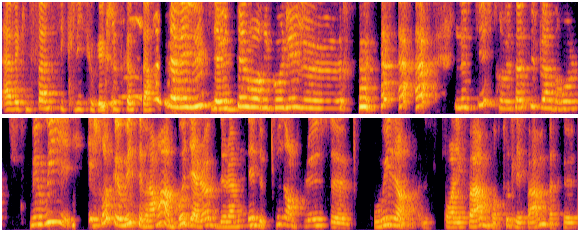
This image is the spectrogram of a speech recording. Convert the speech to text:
avec une femme cyclique ou quelque chose comme ça. J'avais lu, j'avais tellement rigolé le... le titre, je trouvais ça super drôle. Mais oui, et je trouve que oui, c'est vraiment un beau dialogue de l'amener de plus en plus, euh, oui, pour les femmes, pour toutes les femmes, parce que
